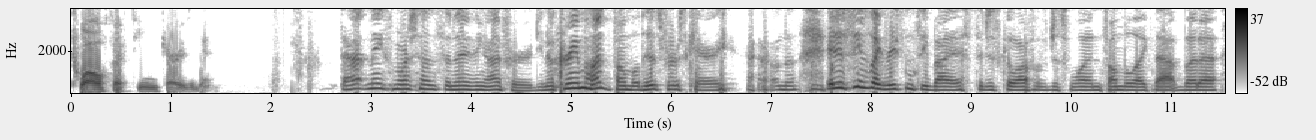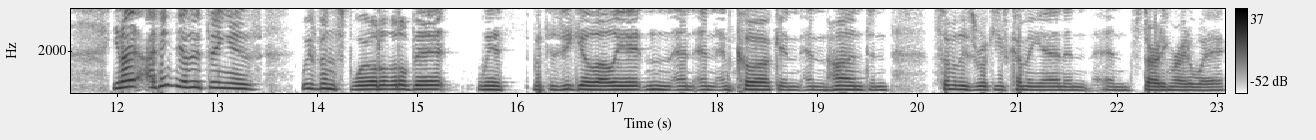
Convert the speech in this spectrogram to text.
12, 15 carries a game. That makes more sense than anything I've heard. You know, Kareem Hunt fumbled his first carry. I don't know. It just seems like recency bias to just go off of just one fumble like that. But uh, you know, I, I think the other thing is we've been spoiled a little bit with with Ezekiel Elliott and and and, and Cook and and Hunt and some of these rookies coming in and and starting right away.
